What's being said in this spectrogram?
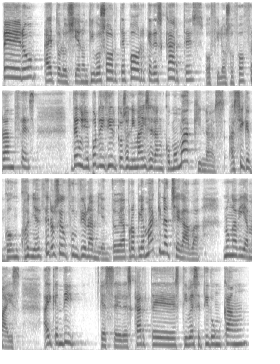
pero a etoloxía non tivo sorte porque Descartes, o filósofo francés, deulle por dicir que os animais eran como máquinas, así que con coñecer o seu funcionamento e a propia máquina chegaba, non había máis. Hai quen di que se descarte estivese tido un can,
